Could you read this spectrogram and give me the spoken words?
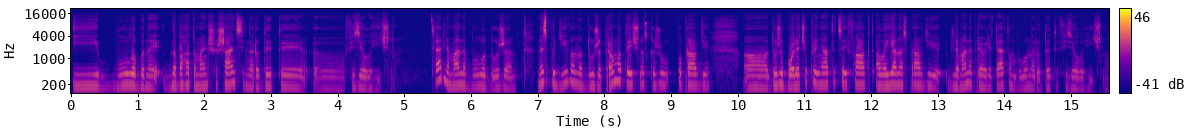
і було б набагато менше шансів народити е, фізіологічно. Це для мене було дуже несподівано, дуже травматично, скажу по правді, е, дуже боляче прийняти цей факт, але я насправді для мене пріоритетом було народити фізіологічно.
